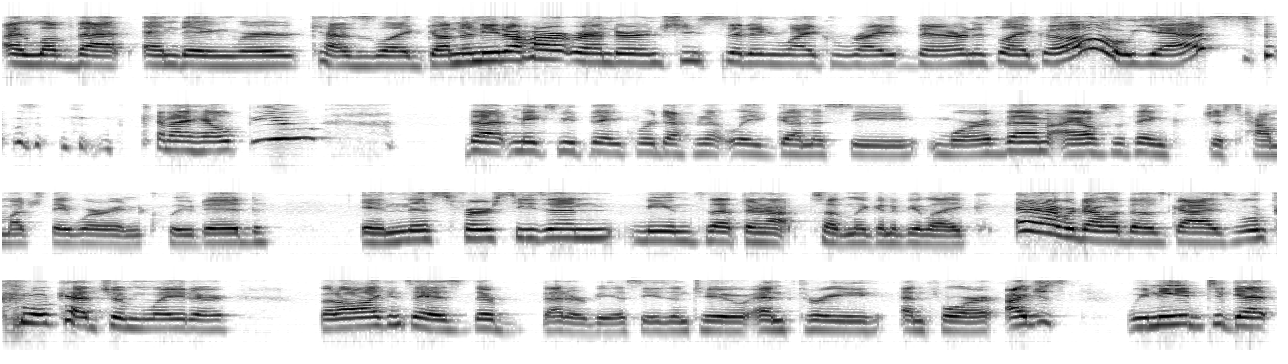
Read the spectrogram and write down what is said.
I love that ending where Kaz is like gonna need a heart render and she's sitting like right there and it's like oh yes? Can I help you? That makes me think we're definitely gonna see more of them. I also think just how much they were included in this first season means that they're not suddenly gonna be like eh we're done with those guys. We'll we'll catch them later but all I can say is there better be a season two and three and four I just we need to get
